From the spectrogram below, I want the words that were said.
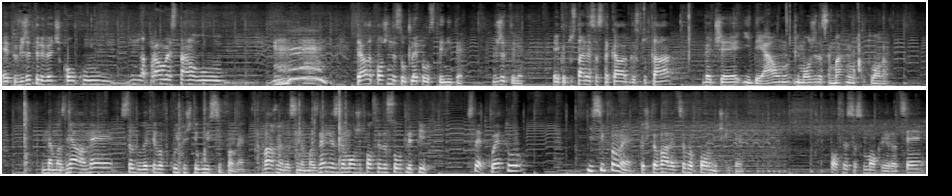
Ето, виждате ли вече колко направо е станало... Трябва да почне да се отлепя от стените. Виждате ли? Е, като стане с такава гъстота, вече е идеално и може да се махне от котлона. Намазняваме съдовете, в които ще го изсипваме. Важно е да се намазнене, за да може после да се отлепи. След което изсипваме кашкавалеца във формичките. После с мокри ръце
